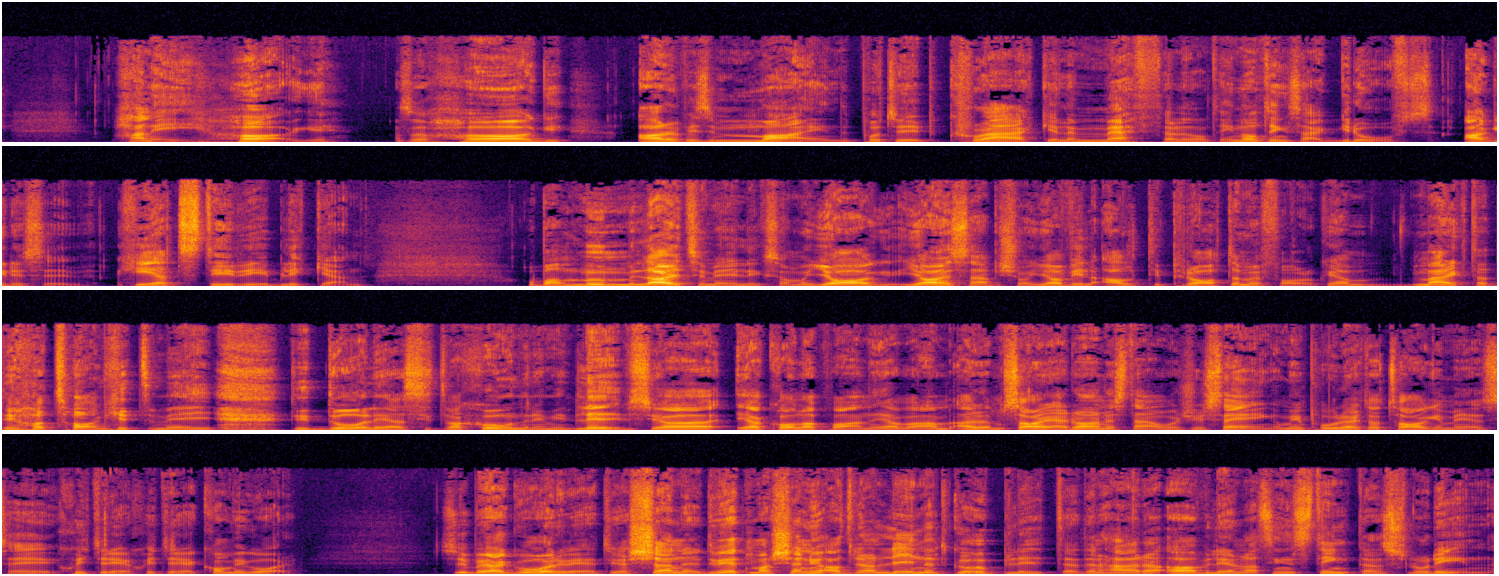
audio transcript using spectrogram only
han är hög, alltså hög, out of his mind på typ crack eller meth eller någonting, någonting så här grovt, aggressiv, helt stirrig i blicken och bara mumlar till mig liksom. Och jag, jag är en sån här person, jag vill alltid prata med folk. Och jag har märkt att det har tagit mig till dåliga situationer i mitt liv. Så jag, jag kollar på honom, jag bara I'm, I'm sorry, I don't understand what you're saying. Och min polare tar tag i mig och säger skit i det, skit i det, kom vi går. Så vi börjar gå du vet, och jag känner, du vet man känner ju adrenalinet gå upp lite, den här överlevnadsinstinkten slår in.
